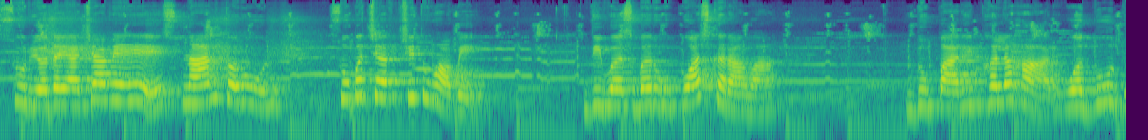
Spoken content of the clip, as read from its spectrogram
सूर्योदयाच्या वेळेस स्नान करून शुभचर्चित व्हावे. दिवसभर उपवास करावा. दुपारी फलहार व दूध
